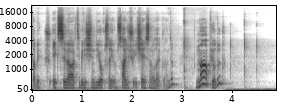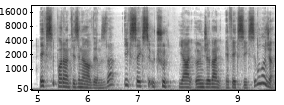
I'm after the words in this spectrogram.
tabi şu eksi ve artı biri şimdi yok sayıyorum. Sadece şu içerisine odaklandım. Ne yapıyorduk? Eksi parantezini aldığımızda x eksi 3'ü yani önce ben f eksi x'i bulacağım.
